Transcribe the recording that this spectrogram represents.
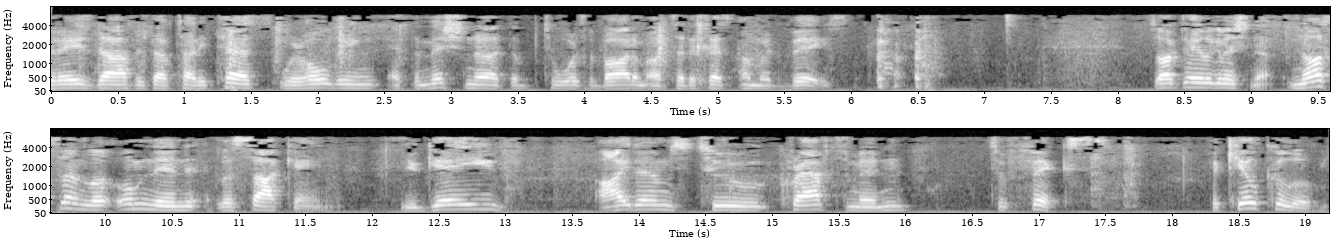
Today's daf is daf Tarites. We're holding at the Mishnah at the, towards the bottom of Tariches Amud Beis. Zok Look Mishnah. Nasan le'umnin le'sakein. You gave items to craftsmen to fix. The kilkulu,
